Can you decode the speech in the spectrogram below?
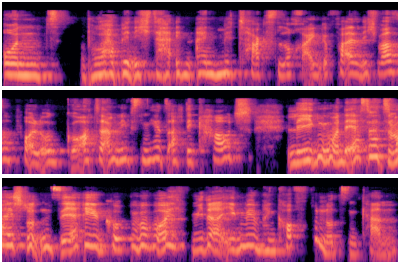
Und boah, bin ich da in ein Mittagsloch reingefallen. Ich war so voll, oh Gott, am liebsten jetzt auf die Couch legen und erst mal zwei Stunden Serie gucken, bevor ich wieder irgendwie meinen Kopf benutzen kann.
